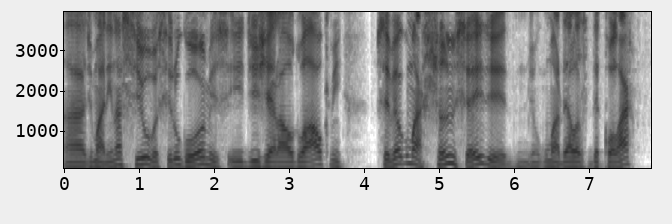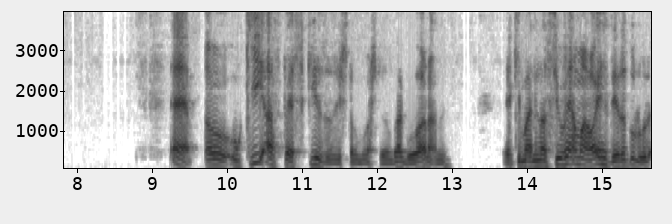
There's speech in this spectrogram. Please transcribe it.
uh, de Marina Silva, Ciro Gomes e de Geraldo Alckmin. Você vê alguma chance aí de, de alguma delas decolar? É, o, o, que as pesquisas estão mostrando agora, né, é que Marina Silva é a maior herdeira do Lula.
